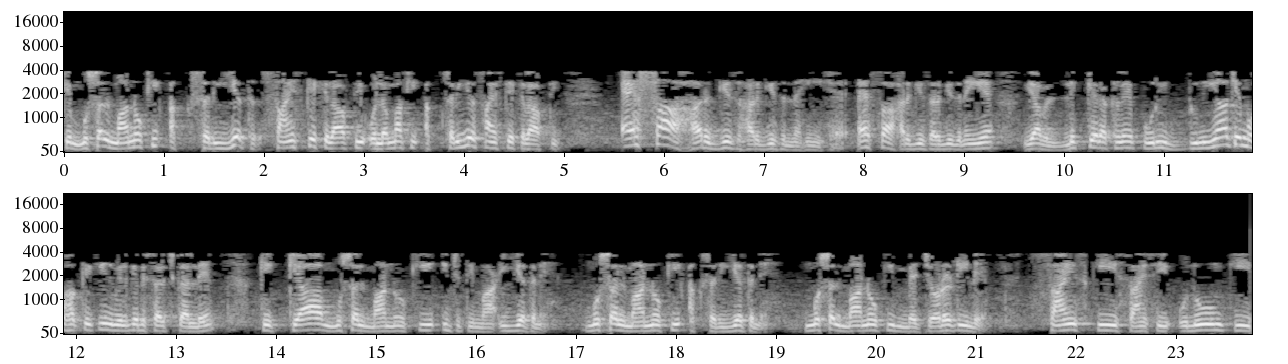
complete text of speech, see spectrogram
کہ مسلمانوں کی اکثریت سائنس کے خلاف تھی، علماء کی اکثریت سائنس کے خلاف تھی۔ ایسا ہرگز ہرگز نہیں ہے، ایسا ہرگز ہرگز نہیں ہے۔ یا لکھ کے رکھ لیں، پوری دنیا کے محققین مل کے ریسرچ کر لیں کہ کیا مسلمانوں کی اجتماعیت نے، مسلمانوں کی اکثریت نے، مسلمانوں کی میجورٹی نے سائنس کی، سائنسی علوم کی،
